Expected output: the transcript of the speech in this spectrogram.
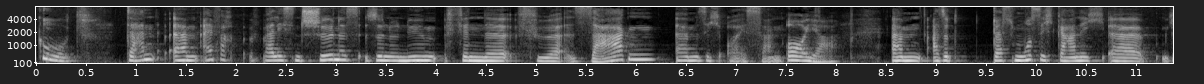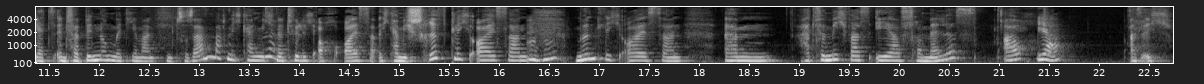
Gut. Dann ähm, einfach, weil ich es ein schönes Synonym finde für sagen, ähm, sich äußern. Oh ja. Ähm, also das muss ich gar nicht äh, jetzt in Verbindung mit jemandem zusammen machen. Ich kann mich ja. natürlich auch äußern. Ich kann mich schriftlich äußern, mhm. mündlich äußern. Ähm, hat für mich was eher Formelles auch. Ja. Also ich.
